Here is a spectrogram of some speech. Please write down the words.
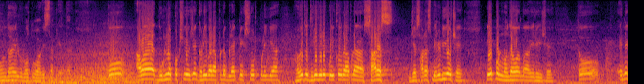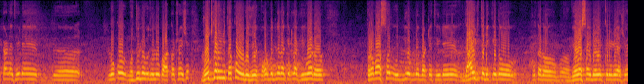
નોંધાયેલું નહોતું આ વિસ્તારની અંદર. તો આવા દુર્લભ પક્ષીઓ છે, ઘણીવાર આપણને બ્લેકનેક શોર્ટ મળી ગયા. હવે તો ધીરે ધીરે કોઈ કોઈ આપણા સારસ, જે સારસ બેલડીઓ છે, એ પણ નોંધાવવામાં આવી રહી છે. તો એને કારણે થઈને લોકો વધુને વધુ લોકો આકર્ષાય છે. રોજગારીની તકો ઊભી છે પોરબંદરના કેટલાક યુવાનો પ્રવાસન ઉદ્યોગને માટે થઈને ગાઈડ તરીકેનો પોતાનો વ્યવસાય ડેવલપ કરી રહ્યા છે.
